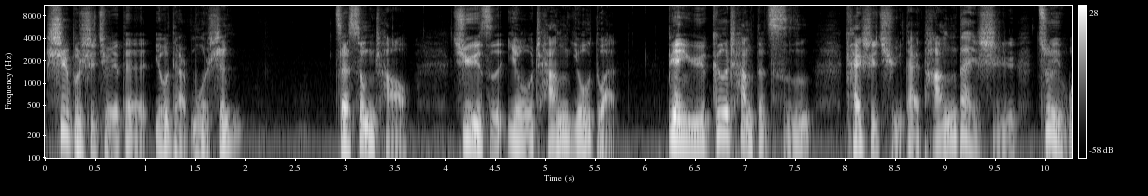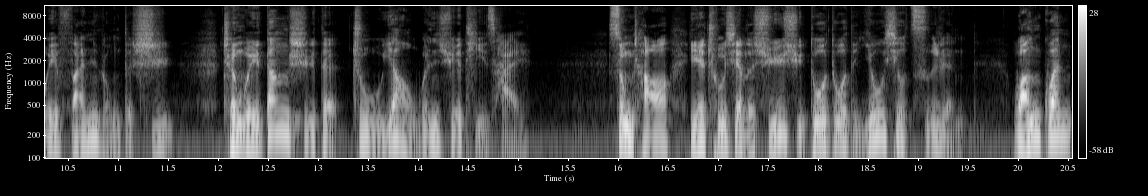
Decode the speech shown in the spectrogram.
是不是觉得有点陌生？在宋朝，句子有长有短，便于歌唱的词开始取代唐代时最为繁荣的诗，成为当时的主要文学题材。宋朝也出现了许许多多的优秀词人，王观。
